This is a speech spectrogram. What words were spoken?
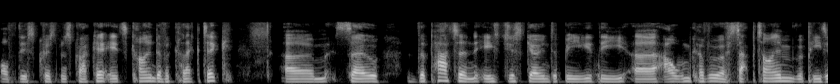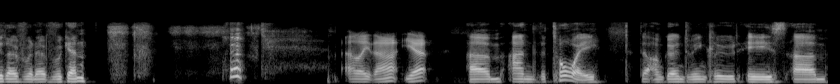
of this Christmas cracker. It's kind of eclectic. Um, so the pattern is just going to be the uh, album cover of Sap Time repeated over and over again. I like that. Yeah. Um, and the toy that I'm going to include is um,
